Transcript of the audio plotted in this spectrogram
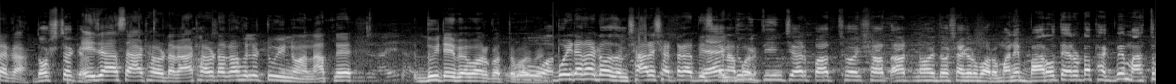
টাকা? দশ টাকা? এই যে আছে আঠারো টাকা। আঠারো টাকা হলে টু ইন ওয়ান আপনি দুইটাই ব্যবহার করতে পারবেন। বই টাকা ডজন সাড়ে ষাট টাকা পিস কেনা দুই তিন চার পাঁচ ছয় সাত আট নয় দশ এগারো বারো। মানে বারো তেরোটা থাকবে মাত্র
